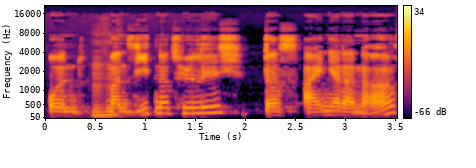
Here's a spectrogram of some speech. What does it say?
Und mhm. man sieht natürlich, dass ein Jahr danach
